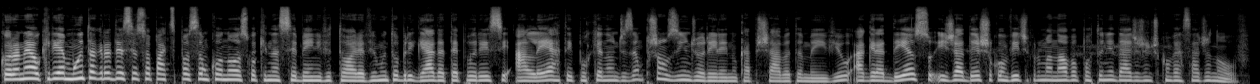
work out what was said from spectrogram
Coronel, queria muito agradecer sua participação conosco aqui na CBN Vitória, viu? Muito obrigada até por esse alerta e por que não dizer um puxãozinho de orelha aí no Capixaba também, viu? Agradeço e já deixo o convite para uma nova oportunidade a gente conversar de novo.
